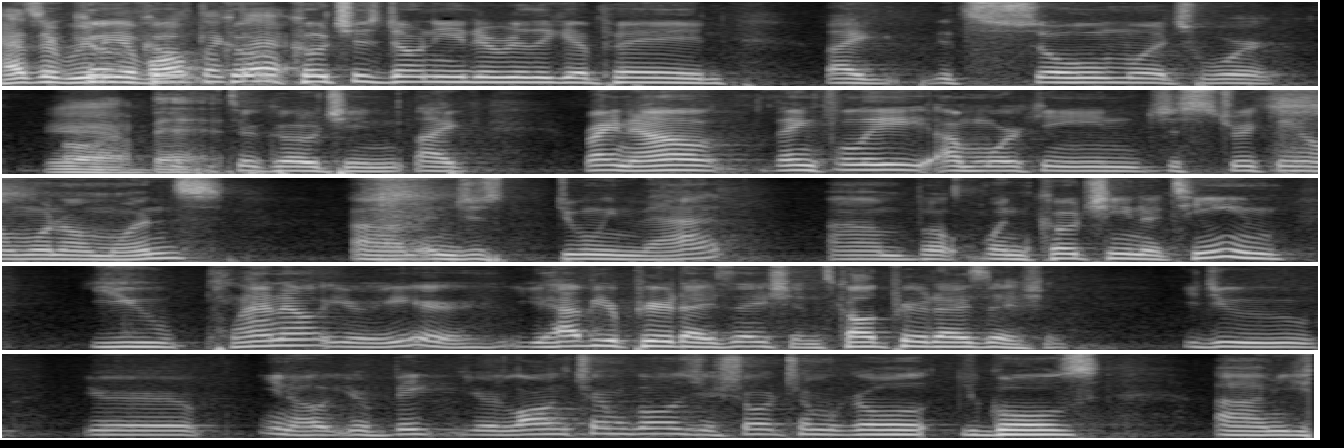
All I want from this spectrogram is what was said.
Has it really evolved like that? Coaches don't need to really get paid. Like, it's so much work Oh, I yeah, bet. to coaching. Like, right now, thankfully, I'm working just strictly on one on ones um, and just doing that. Um, but when coaching a team, you plan out your year. You have your periodization. It's called periodization. You do your, you know, your big, your long term goals, your short term goal, your goals. Um, you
